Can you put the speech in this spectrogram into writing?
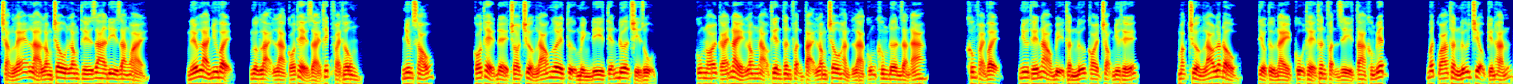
chẳng lẽ là long châu long thế gia đi ra ngoài? Nếu là như vậy, ngược lại là có thể giải thích phải thông nhưng sáu có thể để cho trưởng lão ngươi tự mình đi tiễn đưa chỉ dụ. Cũng nói cái này long ngạo thiên thân phận tại long châu hẳn là cũng không đơn giản a. Không phải vậy, như thế nào bị thần nữ coi trọng như thế? Mặc trưởng lão lắc đầu, tiểu tử này cụ thể thân phận gì ta không biết. Bất quá thần nữ triệu kiến hắn,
